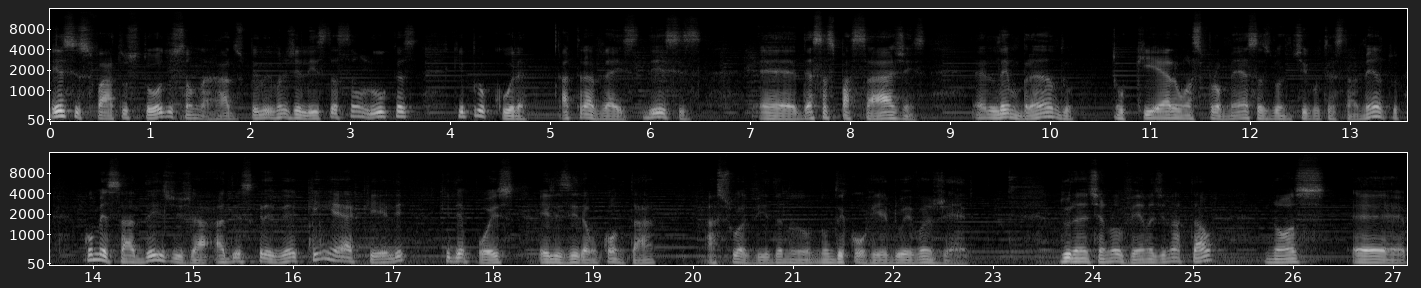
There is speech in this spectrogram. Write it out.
Esses fatos todos são narrados pelo evangelista São Lucas, que procura, através desses, é, dessas passagens, é, lembrando o que eram as promessas do Antigo Testamento, começar desde já a descrever quem é aquele que depois eles irão contar a sua vida no, no decorrer do Evangelho. Durante a novena de Natal, nós é,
